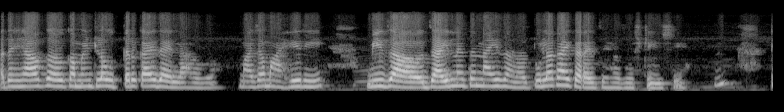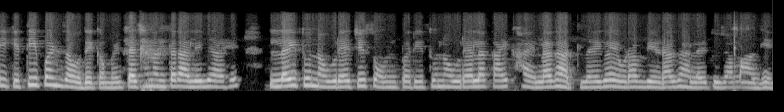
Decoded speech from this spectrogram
आता ह्या कमेंटला उत्तर काय द्यायला हवं? माझ्या माहेरी मी जा जाईल नाहीतर नाही जाणार. तुला काय करायचं ह्या गोष्टींशी? ठीक आहे, ती पण जाऊ दे कमेंट. त्याच्यानंतर आलेली आहे, लय तू नवऱ्याची सोनपरी. तू नवऱ्याला काय खायला घातलंय ग एवढा वेडा झालाय तुझ्या मागे."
